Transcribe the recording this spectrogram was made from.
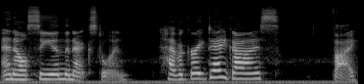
And I'll see you in the next one. Have a great day, guys. Bye.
